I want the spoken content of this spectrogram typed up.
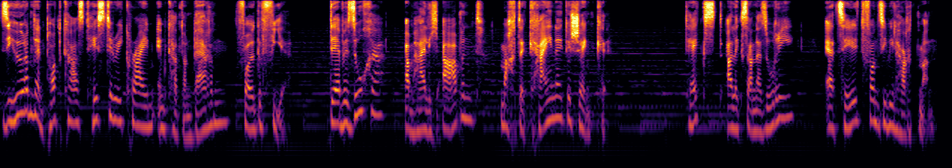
Sie hören den Podcast History Crime im Kanton Bern, Folge 4. Der Besucher am Heiligabend machte keine Geschenke. Text Alexander Suri, erzählt von Sibyl Hartmann.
